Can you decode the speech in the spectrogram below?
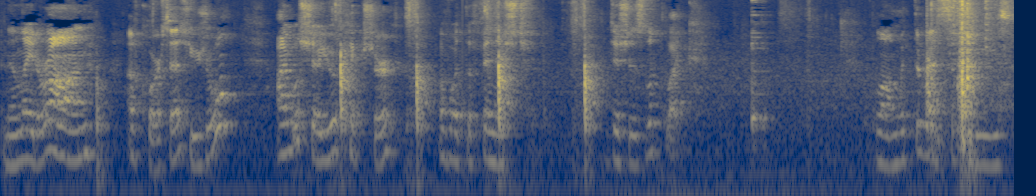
And then later on, of course, as usual, I will show you a picture of what the finished dishes look like, along with the recipes.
